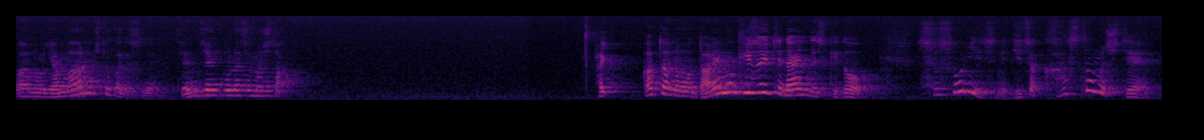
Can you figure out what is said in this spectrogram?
あの山歩きとかですね全然こなせました。はい。あとあの誰も気づいてないんですけど裾にですね実はカスタムして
